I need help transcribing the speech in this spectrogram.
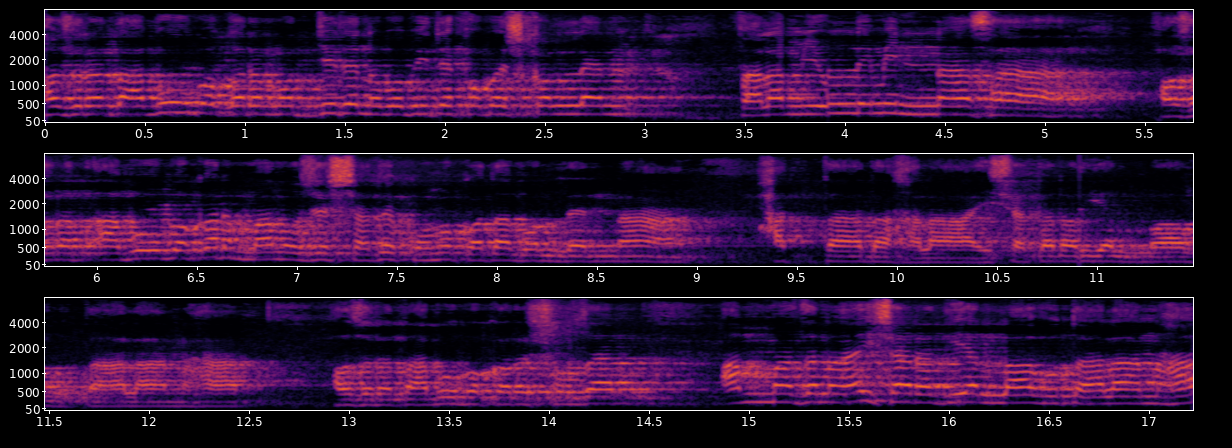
হজরত আবু বকর মসজিদে নবীতে প্রবেশ করলেন। ফালাম ইউল্লিমিন্নাসা হজরত আবু বকর মানুষের সাথে কোনো কথা বললেন না। হাত্তা দাহালা আয়সা রাদিয়াল্লাহু তাআলা আনহা। হজরত আবু বকর সোজা আম্মা জানা আয়সা রাদিয়াল্লাহু তাআলা আনহা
